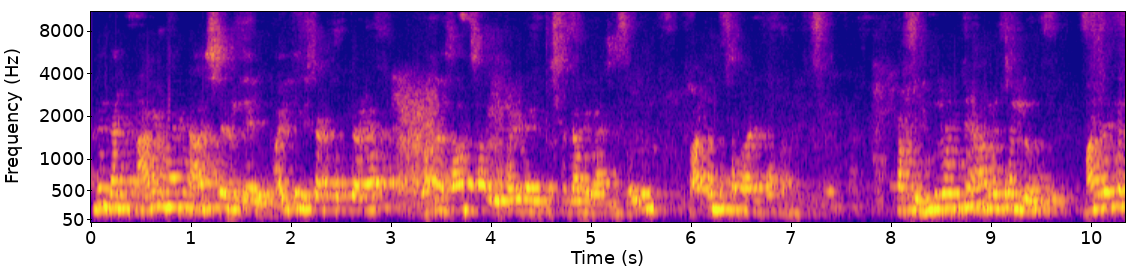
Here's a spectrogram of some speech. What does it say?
అంటే దానికి కారణమైన ఆశ్చర్యం లేదు. అయితే ఇష్టపడతారా వంద సంవత్సరాలు పైగా ఈ పుస్తకాలు రాసిన రోజు స్వాతంత్ర సమరానికి సంబంధించి కాబట్టి ఇందులో ఉండే ఆలోచనలు మన దగ్గర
